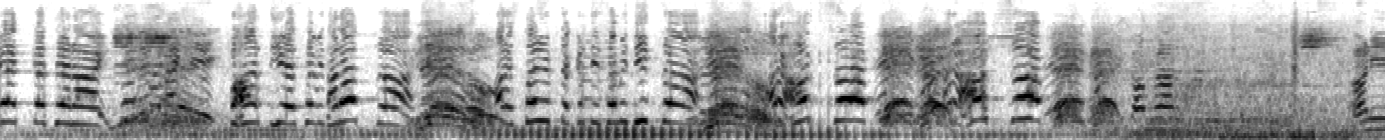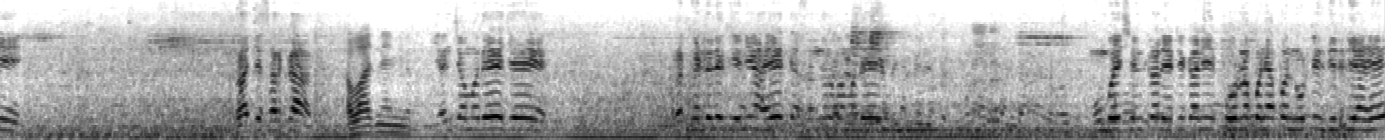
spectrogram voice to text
देत कसे नाही? भारतीय संविधानाचा. अरे संयुक्त कृती समितीचा. अरे हात साफ अरे हात साफ कामगार आणि राज्य सरकार आवाज नहीं यांच्यामध्ये जे रखडलेले देणी आहेत त्या संदर्भामध्ये मुंबई सेंट्रल या ठिकाणी पूर्णपणे आपण नोटीस दिलेली आहे.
